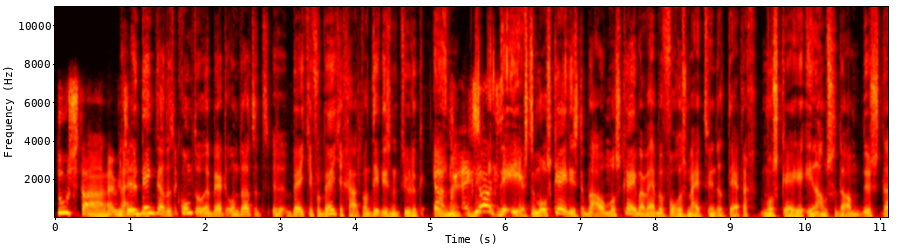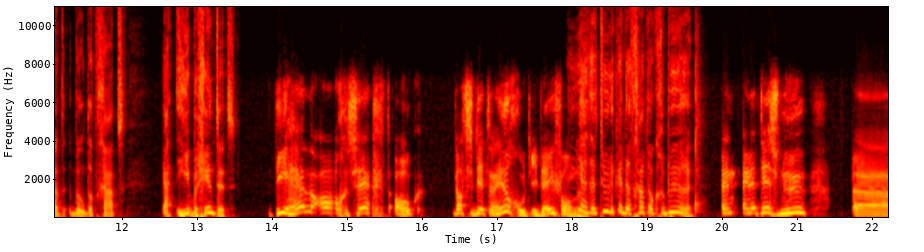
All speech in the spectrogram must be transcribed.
toestaan. Hè. Nou, je, ik denk dat het komt, om- Bert, omdat het eh, beetje voor beetje gaat. Want dit is natuurlijk Ja, één, exact. de eerste moskee. Dit is de Blauwe Moskee. Maar we hebben volgens mij 20, 30 moskeeën in Amsterdam. Dus dat, dat gaat. Ja, hier begint het. Die hebben al gezegd ook dat ze dit een heel goed idee vonden. Ja, natuurlijk. En dat gaat ook gebeuren. En, en het is nu. eh,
